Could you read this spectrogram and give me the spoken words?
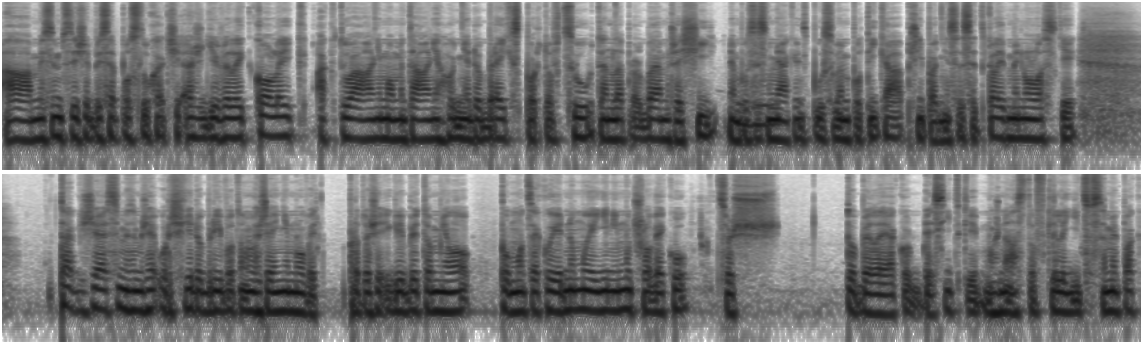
A myslím si, že by se posluchači až divili, kolik aktuálně momentálně hodně dobrých sportovců tenhle problém řeší, nebo se s ním nějakým způsobem potýká, případně se setkali v minulosti. Takže si myslím, že je určitě dobrý o tom veřejně mluvit, protože i kdyby to mělo pomoct jako jednomu jedinému člověku, což to byly jako desítky, možná stovky lidí, co se mi pak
